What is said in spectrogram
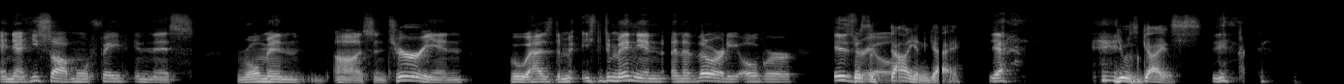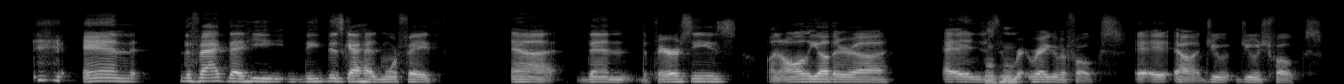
and yet He saw more faith in this Roman uh, centurion who has dom- dominion and authority over Israel. This Italian guy. yeah, Use guys. and the fact that he the, this guy had more faith uh, than the Pharisees and all the other uh, and just Mhm. re- regular folks, eh, eh, uh, Jew, Jewish folks,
